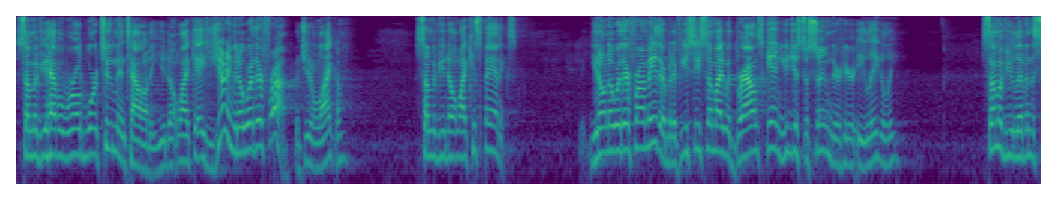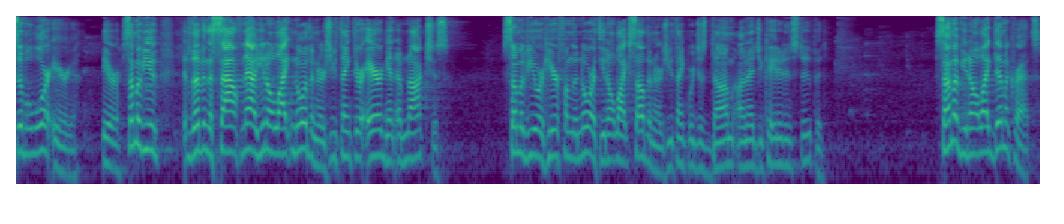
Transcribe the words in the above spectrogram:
Some of you have a World War II mentality. You don't like Asians. You don't even know where they're from, but you don't like them. Some of you don't like Hispanics. You don't know where they're from either, but if you see somebody with brown skin, you just assume they're here illegally. Some of you live in the Civil War area. Era. Some of you live in the South now. You don't like Northerners. You think they're arrogant, obnoxious. Some of you are here from the North. You don't like Southerners. You think we're just dumb, uneducated, and stupid. Some of you don't like Democrats.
